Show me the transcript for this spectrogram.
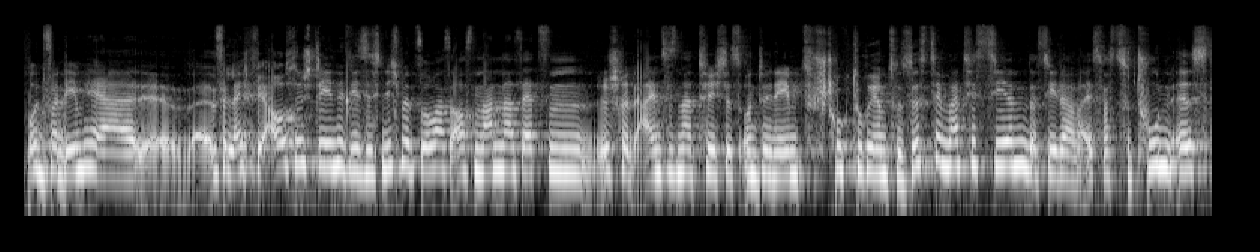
und von dem her, äh, vielleicht für Außenstehende, die sich nicht mit sowas auseinandersetzen, Schritt eins ist natürlich, das Unternehmen zu strukturieren, zu systematisieren, dass jeder weiß, was zu tun ist,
